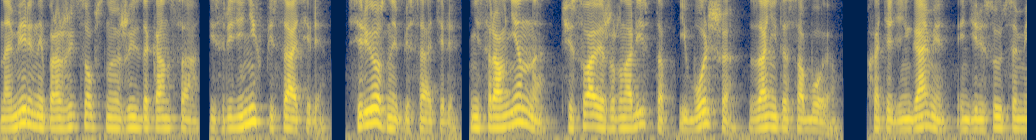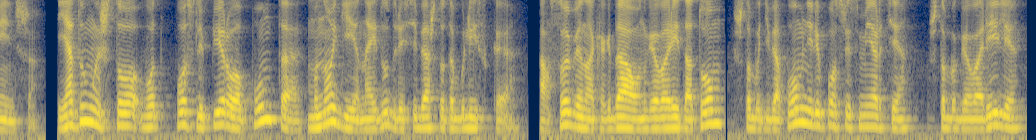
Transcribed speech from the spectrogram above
намеренные прожить собственную жизнь до конца, и среди них писатели. Серьезные писатели, несравненно тщеславие журналистов и больше заняты собою хотя деньгами интересуются меньше. Я думаю, что вот после первого пункта многие найдут для себя что-то близкое. Особенно, когда он говорит о том, чтобы тебя помнили после смерти, чтобы говорили.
